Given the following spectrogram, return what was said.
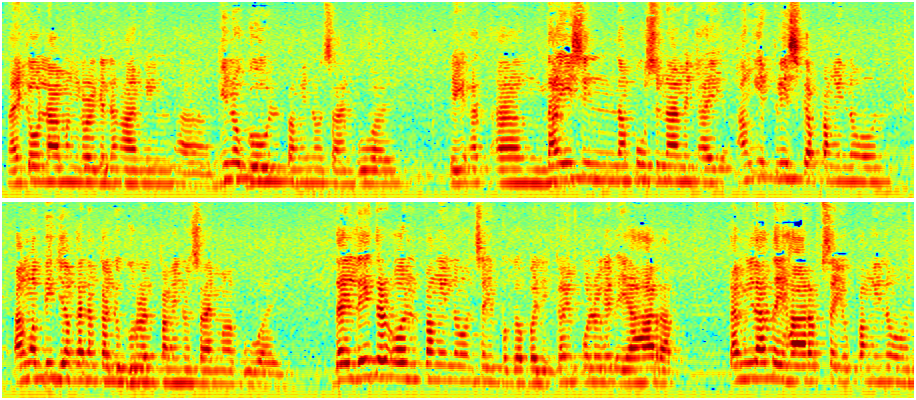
na ikaw lamang, Lord God, ang aming uh, ginugol, Panginoon, sa aming buhay. Eh, at ang naisin ng puso namin ay ang i-please ka, Panginoon, ang mabigyan ka ng kaluguran, Panginoon, sa aming mga buhay. Dahil later on, Panginoon, sa iyong pagbabalik, kami po, Lord God, ay harap. Kami lahat ay harap sa iyo, Panginoon.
